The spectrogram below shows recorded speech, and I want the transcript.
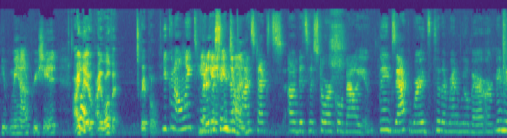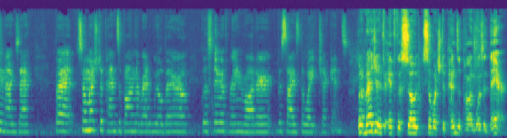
People may not appreciate it. I do. I love it. It's a great poem. You can only take But at the it same in the context of its historical value. The exact words to the red wheelbarrow, or maybe they're not exact, but so much depends upon the red wheelbarrow glistening with rainwater besides the white chickens. But imagine if, if the so so much depends upon wasn't there.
